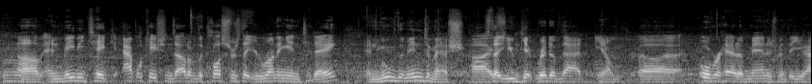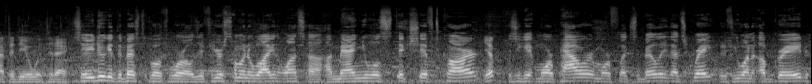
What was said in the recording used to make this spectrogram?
Mm-hmm. um, and maybe take applications out of the clusters that you're running in today and move them into Mesh I so that you get rid of that you know uh, overhead of management that you have to deal with today. So you do get the best of both worlds. If you're someone who wants a, a manual stick shift car, Yep. because you get more power and more flexibility, that's great. But if you want to upgrade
